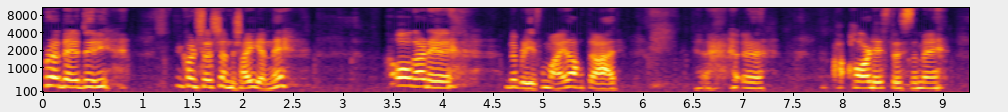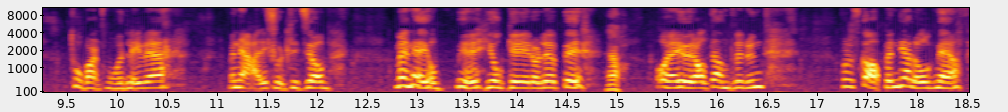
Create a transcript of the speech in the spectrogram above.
For det er det de kanskje kjenner seg igjen i. Og det er det det blir for meg, da, at det er eh, Har det stresset med tobarnsmorlivet, men jeg er i fulltidsjobb. Men jeg jobb, jogger og løper, Ja. og jeg gjør alt det andre rundt for å skape en dialog med at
